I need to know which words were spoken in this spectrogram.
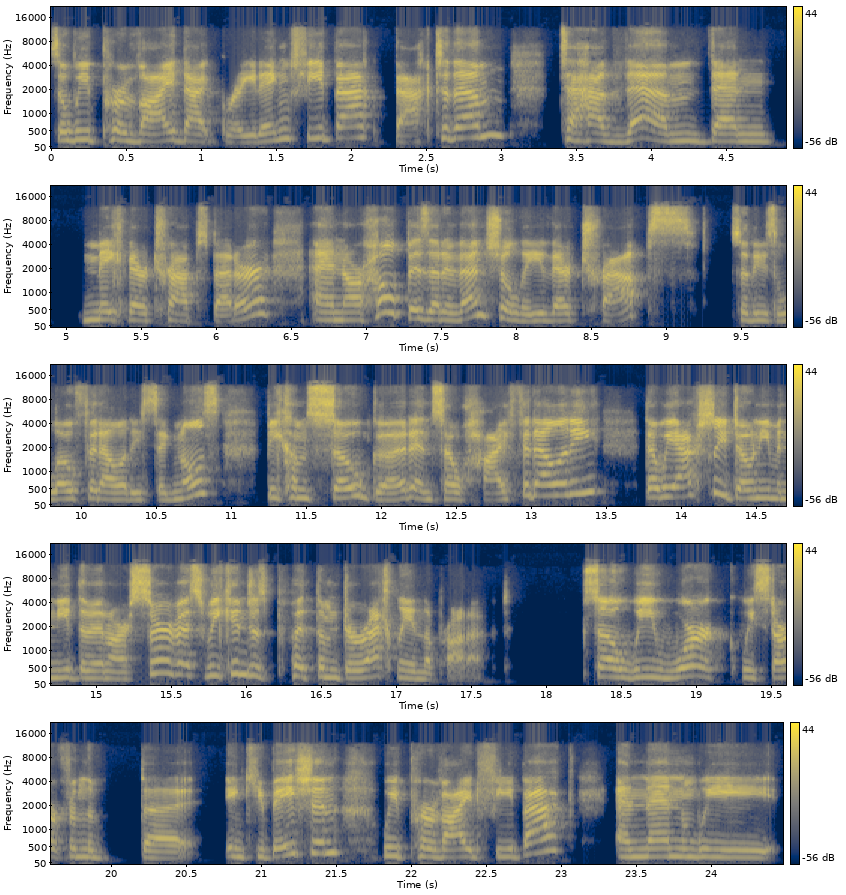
So we provide that grading feedback back to them to have them then make their traps better. And our hope is that eventually their traps so these low fidelity signals become so good and so high fidelity that we actually don't even need them in our service. We can just put them directly in the product. So we work, we start from the, the incubation, we provide feedback, and then we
